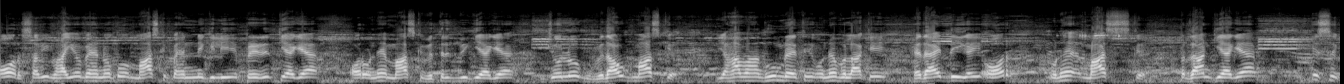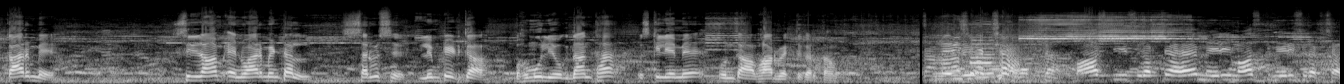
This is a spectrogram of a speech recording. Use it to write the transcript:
और सभी भाइयों बहनों को मास्क पहनने के लिए प्रेरित किया गया और उन्हें मास्क वितरित भी किया गया। जो लोग विदाउट मास्क यहाँ वहाँ घूम रहे थे, उन्हें बुला के हिदायत दी गई और उन्हें मास्क प्रदान किया गया। इस कार्य में Shri Ram environmental service limited का बहुमूल्य योगदान था। उसके लिए मैं उनका आभार व्यक्त करता हूँ। मेरी सुरक्षा। मास्क की सुरक्षा है, मेरी मास्क मेरी सुरक्षा।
